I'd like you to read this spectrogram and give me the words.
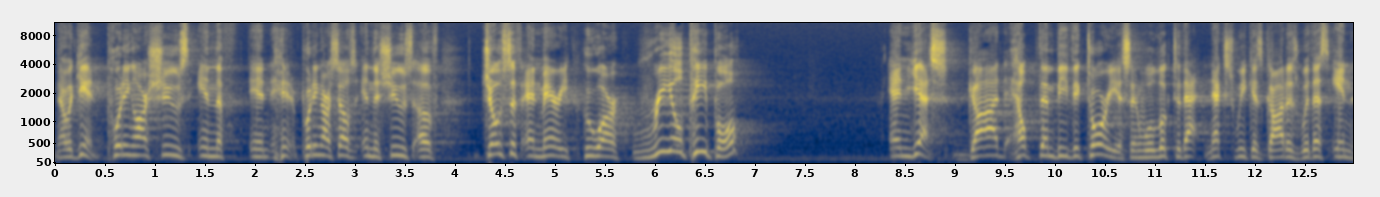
Now, again, putting our shoes in the in, putting ourselves in the shoes of Joseph and Mary, who are real people. And yes, God helped them be victorious, and we'll look to that next week as God is with us in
